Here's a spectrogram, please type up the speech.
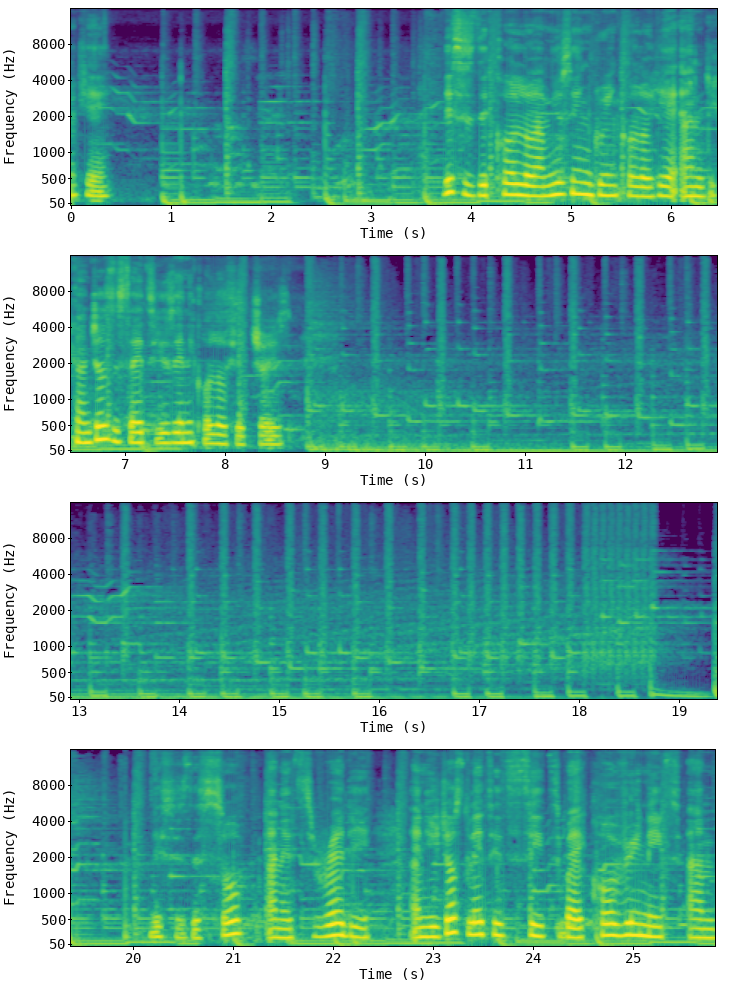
okay. This is the color. I'm using green color here and you can just decide to use any color of your choice. This is the soap and it's ready. And you just let it sit by covering it and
